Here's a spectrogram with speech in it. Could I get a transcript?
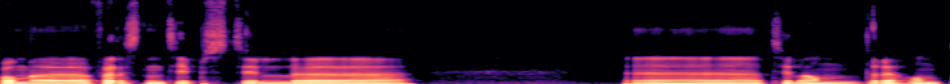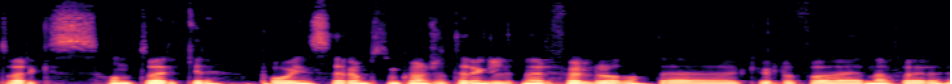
Kom med forresten tips til uh, til andre håndverkere på Instagram som kanskje trenger litt mer følgere òg. Det er kult å få enda flere.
